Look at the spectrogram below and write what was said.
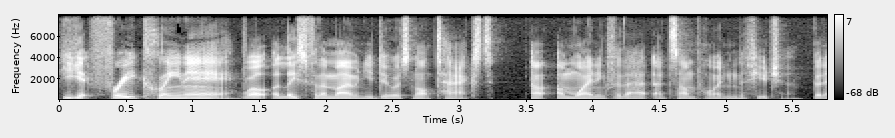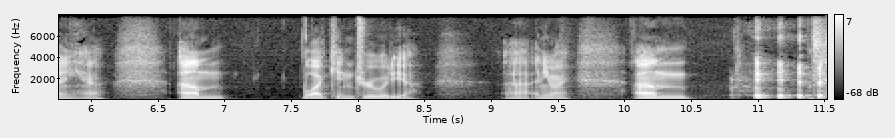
you get free clean air. Well, at least for the moment you do. It's not taxed. I'm waiting for that at some point in the future. But anyhow, um, like in Druidia. Uh, anyway, um, but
